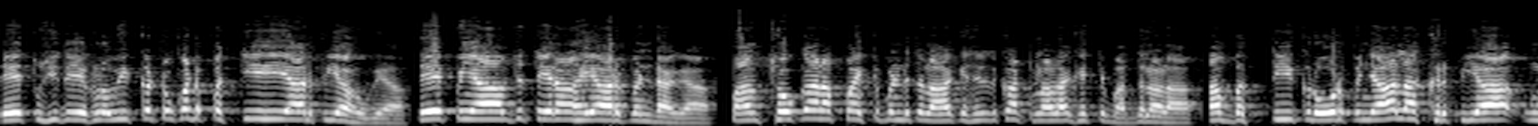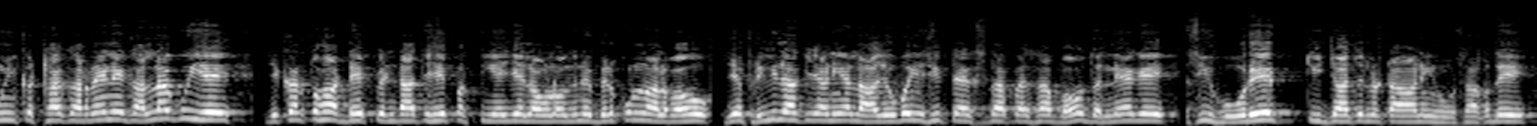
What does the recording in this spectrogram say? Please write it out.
ਤੇ ਤੁਸੀਂ ਦੇਖ ਲਓ ਵੀ ਘੱਟੋ ਘੱਟ 25000 ਰੁਪਿਆ ਹੋ ਗਿਆ। ਤੇ ਪੰਜਾਬ 'ਚ 13000 ਪਿੰਡ ਹੈਗਾ। 500 ਘਰ ਆਪਾਂ ਇੱਕ ਪਿੰਡ 'ਚ ਲਾ ਕਿਸੇ ਦੇ ਘੱਟ ਲਾ ਖਿੱਚ ਵੱਧ ਲਾ ਤਾਂ 32 ਕਰੋੜ 50 ਲੱਖ ਰੁਪਿਆ ਉਹੀ ਇਕੱਠਾ ਕਰ ਰਹੇ ਨੇ। ਗੱਲ ਆ ਕੋਈ ਇਹ? ਜੇਕਰ ਤੁਹਾਡੇ ਪਿੰਡਾਂ 'ਚ ਇਹ ਪੱਤੀਆਂ ਜੇ ਲਾਉਣ ਆਉਂਦੇ ਨੇ, ਬਿਲਕੁਲ ਨਾ ਲਵਾਓ। ਜੇ ਫ੍ਰੀ ਲਾ ਕੇ ਜਾਣੀਆਂ, ਲਾ ਜਾਓ ਬਈ। ਅਸੀਂ ਟੈਕਸ ਦਾ ਪੈਸਾ ਬਹੁਤ ਦਿੰਨੇ ਆਗੇ ਅਸੀਂ ਹੋਰ ਚੀਜ਼ਾਂ 'ਚ ਲਟਾ ਨਹੀਂ ਹੋ ਸਕਦੇ।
